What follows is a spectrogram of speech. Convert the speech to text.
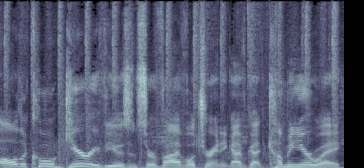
all the cool gear reviews and survival training I've got coming your way.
